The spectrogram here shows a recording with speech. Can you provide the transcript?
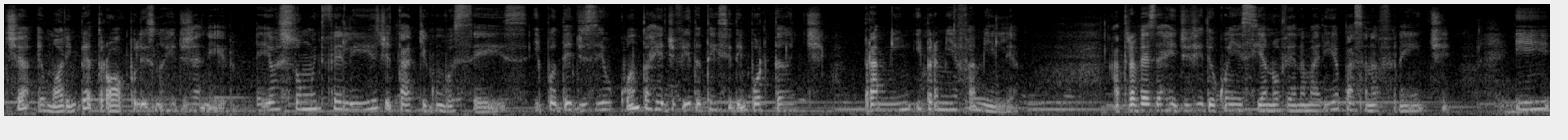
Kátia, eu moro em Petrópolis, no Rio de Janeiro. Eu estou muito feliz de estar aqui com vocês e poder dizer o quanto a Rede Vida tem sido importante para mim e para minha família. Através da Rede Vida eu conheci a novena Maria Passa na Frente e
